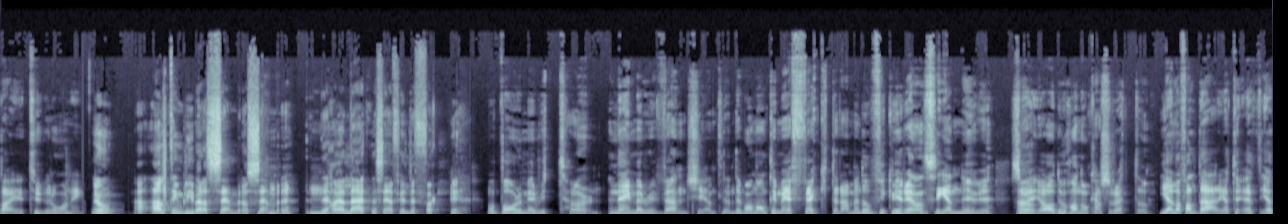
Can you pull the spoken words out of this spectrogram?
Bara i turordning. Jo, allting blir bara sämre och sämre. mm. Det har jag lärt mig sedan jag fyllde 40. Vad var det med Return? Nej, med Revenge egentligen. Det var någonting med effekterna, men de fick vi redan se nu. Så ja, ja du har nog kanske rätt då. I alla fall där. Jag, jag, jag,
